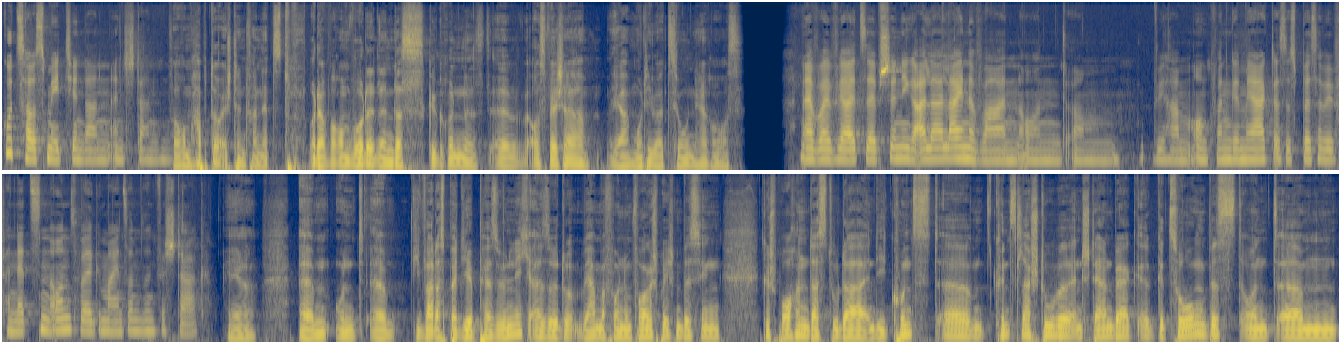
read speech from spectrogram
Gutshausmädchen dann entstanden. Warum habt ihr euch denn vernetzt? Oder warum wurde denn das gegründet? Äh, aus welcher ja, Motivation heraus? Na, weil wir als Selbstständige alle alleine waren und ähm, wir haben irgendwann gemerkt, es ist besser, wir vernetzen uns, weil gemeinsam sind wir stark. Ja. Ähm, und äh, wie war das bei dir persönlich? Also du, wir haben ja vorhin im Vorgespräch ein bisschen gesprochen, dass du da in die Kunst, äh, Künstlerstube in Sternberg äh, gezogen bist und ähm,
